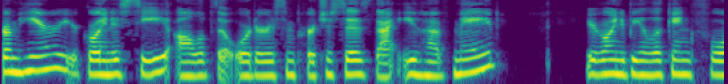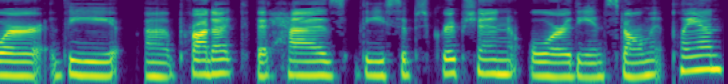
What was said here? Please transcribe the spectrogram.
From here, you're going to see all of the orders and purchases that you have made. You're going to be looking for the uh, product that has the subscription or the installment plan,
